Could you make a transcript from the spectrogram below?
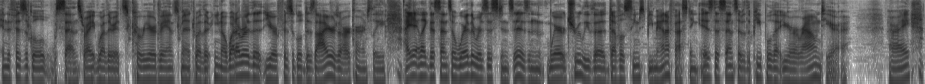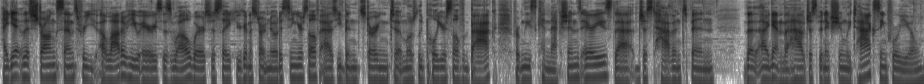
in the physical sense right? Whether it's career advancement whether you know whatever the, your physical desires are currently i get like the sense of where the resistance is and where truly the devil seems to be manifesting is the sense of the people that you're around here all right. I get this strong sense for you, a lot of you Aries as well, where it's just like you're going to start noticing yourself as you've been starting to emotionally pull yourself back from these connections, Aries, that just haven't been, that again, that have just been extremely taxing for you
